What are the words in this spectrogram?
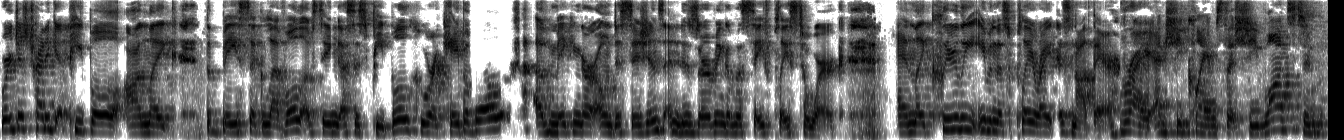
we're just trying to get people on like the basic level of seeing us as people who are capable of making our own decisions and deserving of a safe place to work. And like clearly, even this playwright is not there. Right. And she claims that she wants to,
